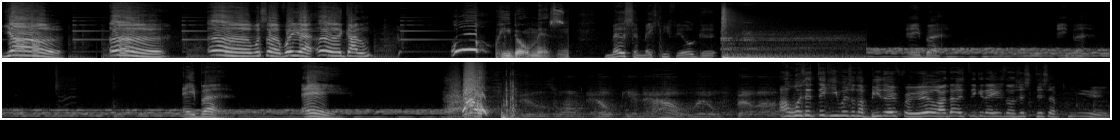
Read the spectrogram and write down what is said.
yeah. Uh, uh. What's up? Where you at? Uh, got him. Ooh. He don't miss. Medicine makes me feel good. Hey, bud. Hey, bud. Hey, bud. Hey. Ow! Pills won't help you now, little fella. I wasn't thinking he was gonna be there for real. I thought I was thinking that he was gonna just disappear.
